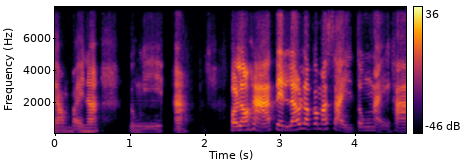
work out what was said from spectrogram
จำไว้นะ ตรงนี้อะพอเราหาเสร็จแล้วเราก็มาใส่ตรงไหนคะ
